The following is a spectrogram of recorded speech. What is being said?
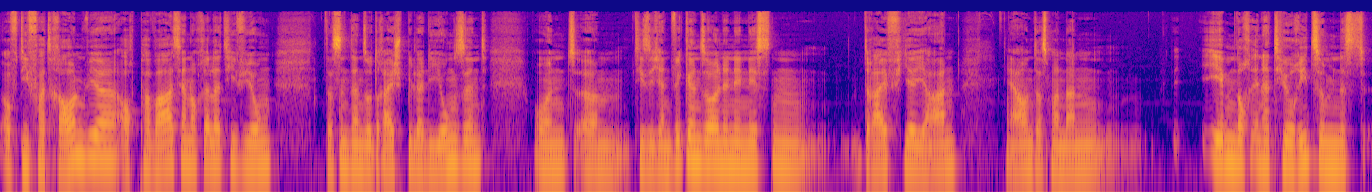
auf die vertrauen wir. Auch Pavard ist ja noch relativ jung. Das sind dann so drei Spieler, die jung sind und ähm, die sich entwickeln sollen in den nächsten drei, vier Jahren. Ja, und dass man dann eben noch in der Theorie zumindest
